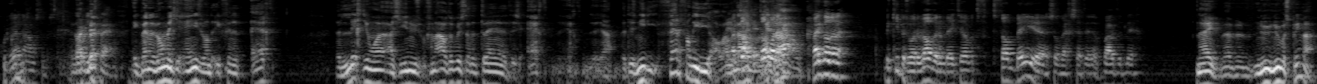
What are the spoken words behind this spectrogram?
goed komt. namens de bestuur. En dat we licht ben- krijgen. Ik ben het wel met je eens, want ik vind het echt... Het licht, jongen, als je hier nu vanavond ook weer staat te trainen, het is echt, echt ja, het is niet ver van ideaal. Maar toch, toch worden, houden. maar ik wilde, de keepers worden wel weer een beetje op het veld B eh, zo weggezet eh, buiten het licht. Nee, we hebben, nu, nu was het prima.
